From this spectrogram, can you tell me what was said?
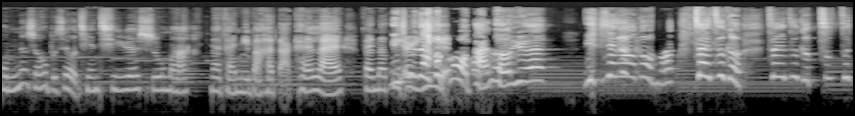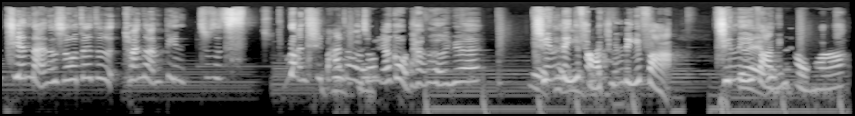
我们那时候不是有签契约书吗？麻烦你把它打开来，翻到第二页。你跟我谈合约？你现在要跟我谈，在这个，在这个这这艰难的时候，在这个传染病就是乱七八糟的时候，你要跟我谈合约？情理法，情理法，情理法，你懂吗？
